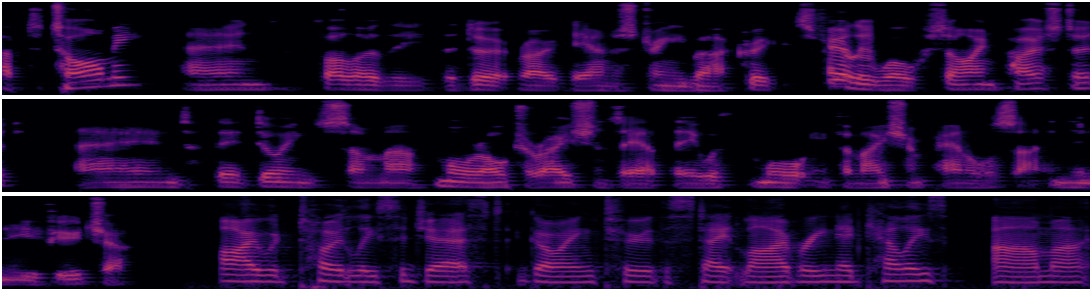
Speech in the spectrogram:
up to Tolmie, and follow the, the dirt road down to Stringy Bark Creek. It's fairly well signposted, and they're doing some uh, more alterations out there with more information panels uh, in the near future. I would totally suggest going to the State Library. Ned Kelly's armor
